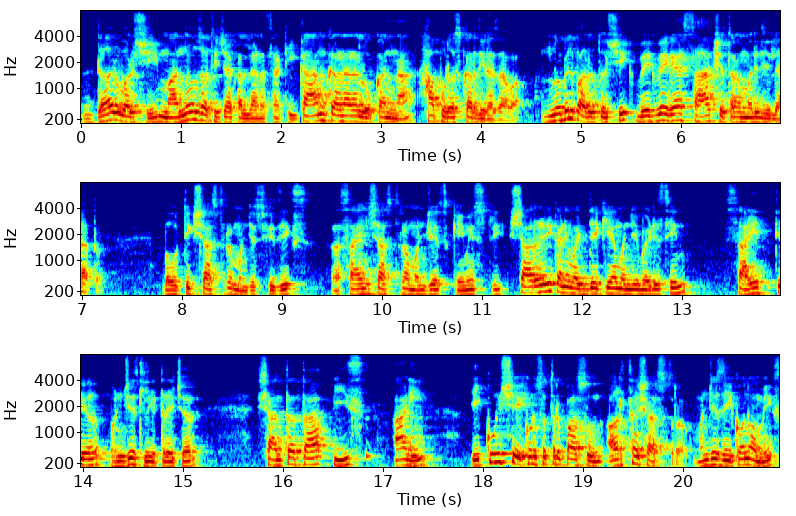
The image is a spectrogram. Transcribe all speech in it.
दरवर्षी मानवजातीच्या कल्याणासाठी काम करणाऱ्या लोकांना हा पुरस्कार दिला जावा. नोबेल पारितोषिक वेगवेगळ्या सहा क्षेत्रांमध्ये दिलं जातं भौतिकशास्त्र म्हणजेच फिजिक्स रसायनशास्त्र म्हणजेच केमिस्ट्री शारीरिक आणि वैद्यकीय म्हणजे मेडिसिन साहित्य म्हणजेच लिटरेचर शांतता पीस आणि एकोणीसशे एकोणसत्तरपासून अर्थशास्त्र म्हणजेच इकॉनॉमिक्स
